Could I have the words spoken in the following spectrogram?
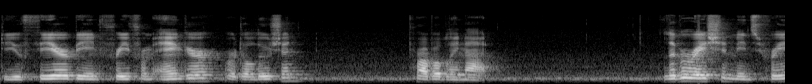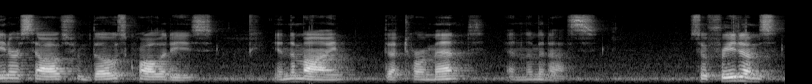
Do you fear being free from anger or delusion? Probably not. Liberation means freeing ourselves from those qualities in the mind that torment and limit us. So, freedom's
